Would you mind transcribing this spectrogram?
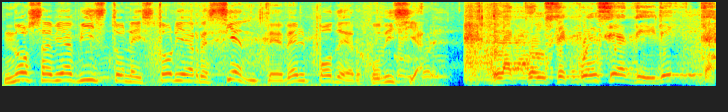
no se había visto en la historia reciente del Poder Judicial. La consecuencia directa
